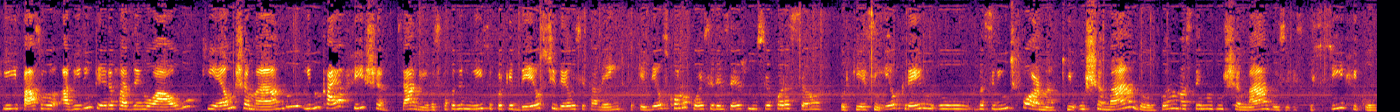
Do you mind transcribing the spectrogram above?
que passam a vida inteira fazendo algo que é um chamado e não cai a ficha, sabe? Você está fazendo isso porque Deus te deu esse talento, porque Deus colocou esse desejo no seu coração. Porque, assim, eu creio o, da seguinte forma, que o chamado, quando nós temos um chamado específico,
